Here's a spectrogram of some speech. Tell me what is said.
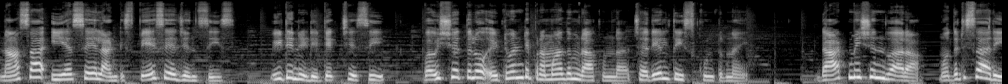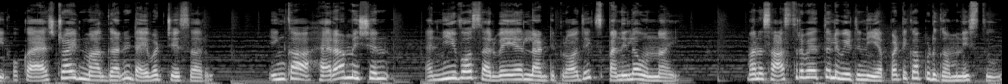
నాసా ఈఎస్ఏ లాంటి స్పేస్ ఏజెన్సీస్ వీటిని డిటెక్ట్ చేసి భవిష్యత్తులో ఎటువంటి ప్రమాదం రాకుండా చర్యలు తీసుకుంటున్నాయి. డాట్ మిషన్ ద్వారా మొదటిసారి ఒక ఆస్ట్రాయిడ్ మార్గాన్ని డైవర్ట్ చేశారు. ఇంకా హెరా మిషన్ ఎన్ఈఓ సర్వేయర్ లాంటి ప్రాజెక్ట్స్ పనిలో ఉన్నాయి. మన శాస్త్రవేత్తలు వీటిని ఎప్పటికప్పుడు గమనిస్తూ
